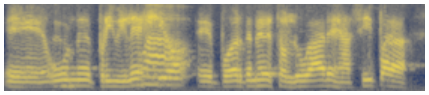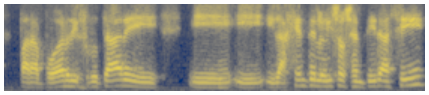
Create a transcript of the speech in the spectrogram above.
un privilegio poder tener estos lugares así para para poder disfrutar y, y, y, la gente lo hizo sentir así,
